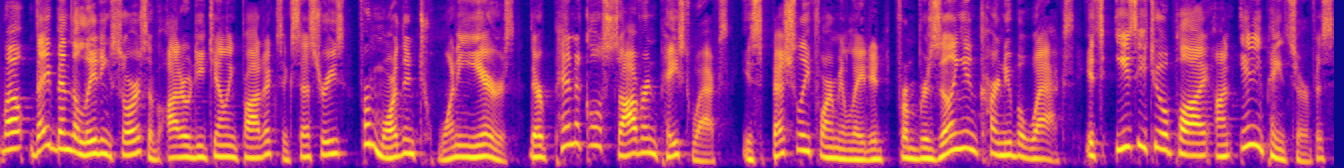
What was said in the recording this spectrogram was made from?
well, they've been the leading source of auto detailing products, accessories for more than 20 years. Their Pinnacle Sovereign Paste Wax is specially formulated from Brazilian Carnauba wax. It's easy to apply on any paint surface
